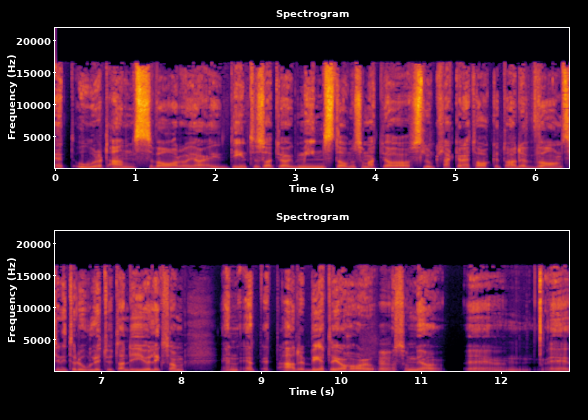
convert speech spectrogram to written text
ett oerhört ansvar och jag, det är inte så att jag minns dem som att jag slog klackarna i taket och hade vansinnigt roligt utan det är ju liksom en, ett, ett arbete jag har mm. som jag eh, eh,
